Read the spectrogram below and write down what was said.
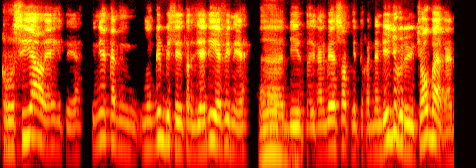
krusial ya gitu ya. Ini akan mungkin bisa terjadi ya Vin ya hmm. uh, di pertandingan besok gitu kan. Dan dia juga dicoba kan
